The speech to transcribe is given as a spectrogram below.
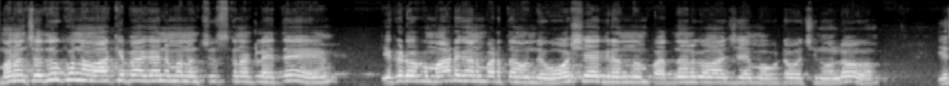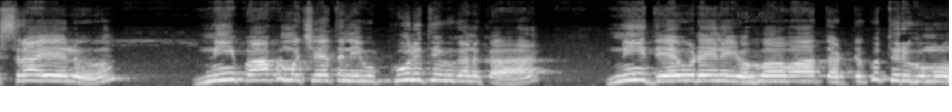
మనం చదువుకున్న వాక్య భాగాన్ని మనం చూసుకున్నట్లయితే ఇక్కడ ఒక మాట కనబడతా ఉంది. ఓషయా గ్రంథం పద్నాలుగో అధ్యాయం ఒకటో వచనంలో ఇస్రాయేలు నీ పాపము చేత నీవు కూలితివు గనుక నీ దేవుడైన యహోవా తట్టుకు తిరుగుము.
